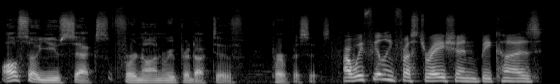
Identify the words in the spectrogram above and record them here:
also use sex for non reproductive purposes. Are we feeling frustration because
